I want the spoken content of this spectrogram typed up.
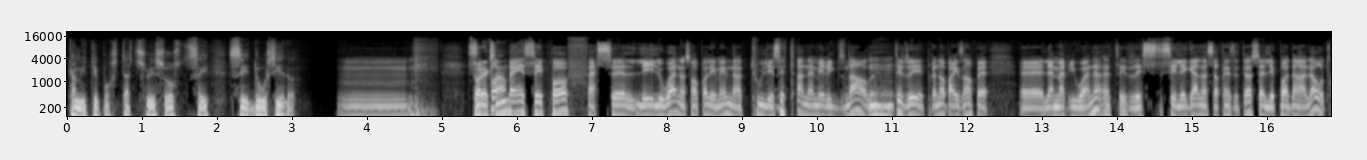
comité pour statuer sur ces, ces dossiers-là. Hmm. Toi, Alexandre? Pas, ben, c'est pas facile. Les lois ne sont pas les mêmes dans tous les États en Amérique du Nord. veux dire, prenons par exemple euh, euh, la marijuana. C'est légal dans certains États, ça ne l'est pas dans l'autre.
